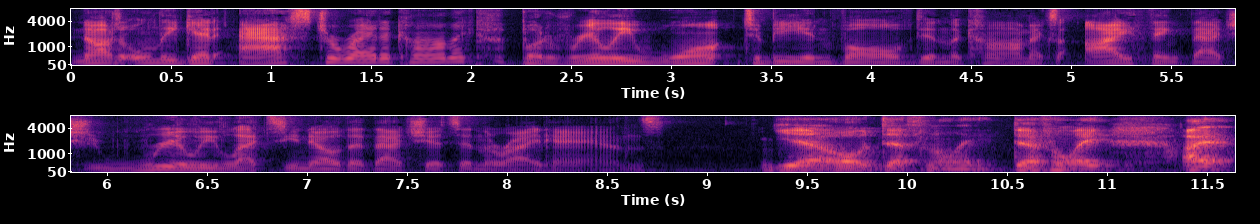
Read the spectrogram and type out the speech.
not only get asked to write a comic but really want to be involved in the comics i think that really lets you know that that shit's in the right hands yeah oh definitely definitely i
